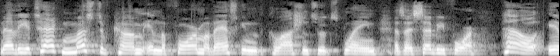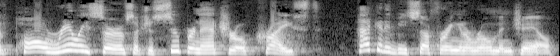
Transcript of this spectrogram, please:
Now, the attack must have come in the form of asking the Colossians to explain, as I said before, how, if Paul really serves such a supernatural Christ, how could he be suffering in a Roman jail?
